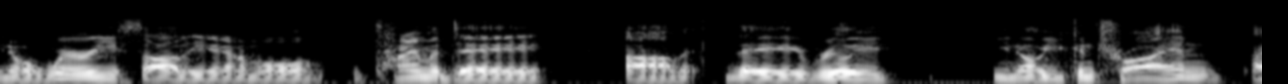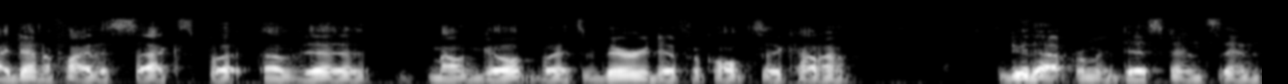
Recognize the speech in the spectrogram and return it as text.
you know where you saw the animal, time of day. Um, they really, you know, you can try and identify the sex, but of the mountain goat, but it's very difficult to kind of do that from a distance. And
